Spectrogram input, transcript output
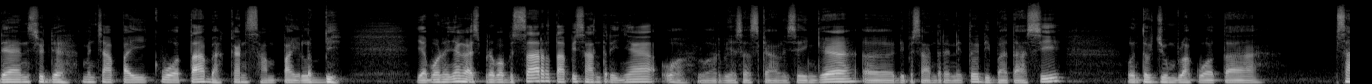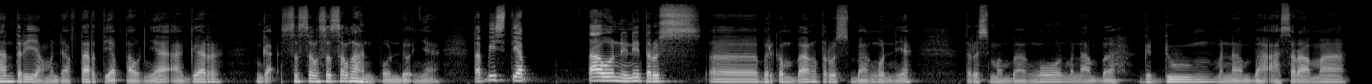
Dan sudah mencapai kuota bahkan sampai lebih. Ya pondoknya nggak seberapa besar tapi santrinya wah luar biasa sekali. Sehingga eh, di pesantren itu dibatasi untuk jumlah kuota santri yang mendaftar tiap tahunnya agar nggak sesel-seselan pondoknya. Tapi setiap tahun ini terus uh, berkembang, terus bangun ya, terus membangun, menambah gedung, menambah asrama,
